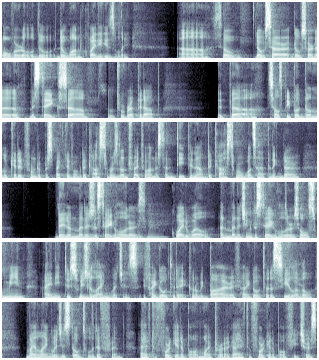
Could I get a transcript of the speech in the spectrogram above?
overrule the, the one quite easily uh, so those are those are the mistakes uh, so to wrap it up that the salespeople don't look at it from the perspective of the customers, don't try to understand deep enough the customer what's happening there. They don't manage the stakeholders mm-hmm. quite well. And managing the stakeholders also mean I need to switch the languages. If I go to the economic buyer, if I go to the C level, yeah. My language is totally different. I have to forget about my product. I have to forget about features.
